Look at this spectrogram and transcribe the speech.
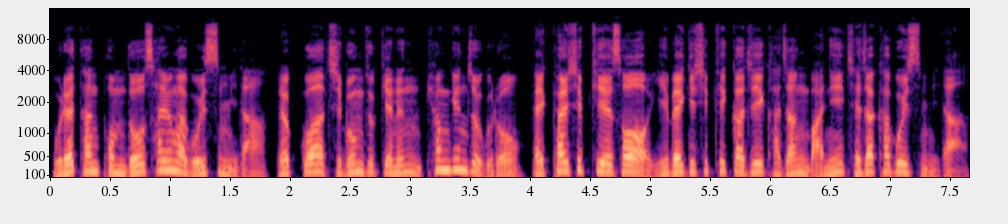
우레탄 폼도 사용하고 있습니다. 벽과 지붕 두께는 평균적으로 180T에서 220T까지 가장 많이 제작하고 있습니다.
